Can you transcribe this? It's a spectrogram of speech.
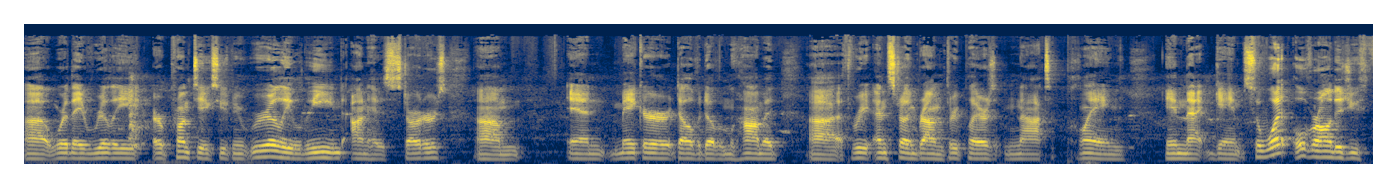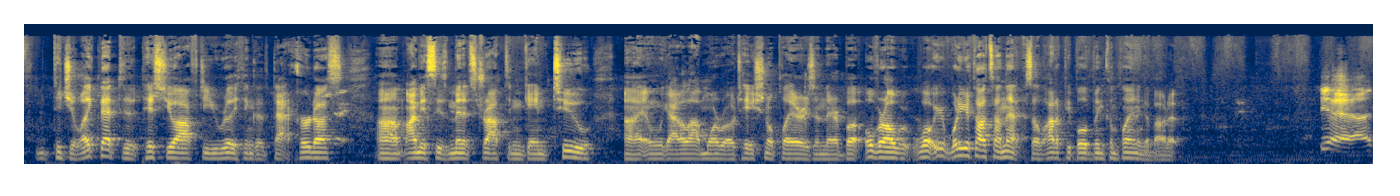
uh, where they really, or Prunty, excuse me, really leaned on his starters. Um, and Maker, Dellavedova, Muhammad, uh, three, and Sterling Brown, three players not playing in that game. So, what overall did you did you like that? Did it piss you off? Do you really think that that hurt us? Um, obviously, his minutes dropped in game two, uh, and we got a lot more rotational players in there. But overall, what are your, what are your thoughts on that? Because a lot of people have been complaining about it. Yeah,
